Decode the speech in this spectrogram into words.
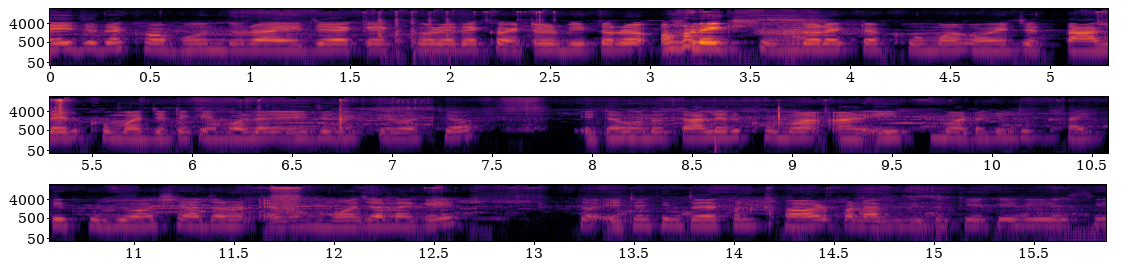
এই যে দেখো বন্ধুরা, এই যে এক এক করে দেখো, এটার ভিতরে অনেক সুন্দর একটা খোমা হয়েছে, তালের খোমা যেটাকে বলে, এই যে দেখতে পাচ্ছ, এটা হলো তালের খুমা আর এই খুমাটা কিন্তু খাইতে খুবই অসাধারণ এবং মজা লাগে। তো এটা কিন্তু এখন খাওয়ার পালা, আমি কিন্তু কেটে নিয়েছি।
